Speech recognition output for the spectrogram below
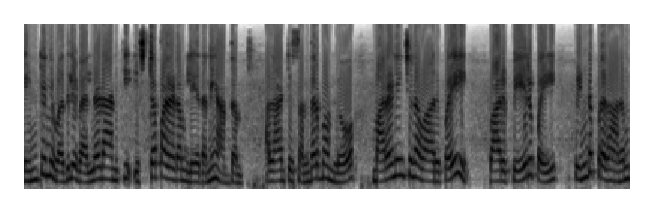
ఇంటిని వదిలి వెళ్ళడానికి ఇష్టపడడం లేదని అర్థం. అలాంటి సందర్భంలో మరణించిన వారిపై వారి పేరుపై పిండ ప్రదానం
